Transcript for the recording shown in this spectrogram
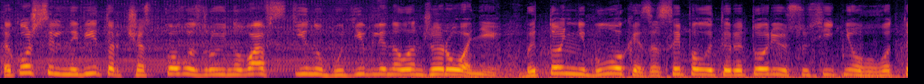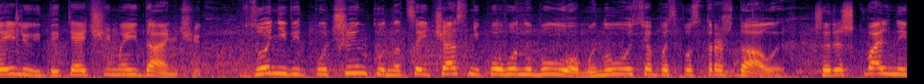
Також сильний вітер частково зруйнував стіну будівлі на лонжероні. Бетонні блоки засипали територію сусіднього готелю і дитячий майданчик. В зоні відпочинку на цей час нікого не було. Минулося без постраждалих. Через шквальний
